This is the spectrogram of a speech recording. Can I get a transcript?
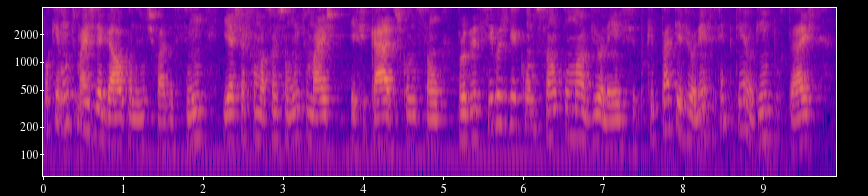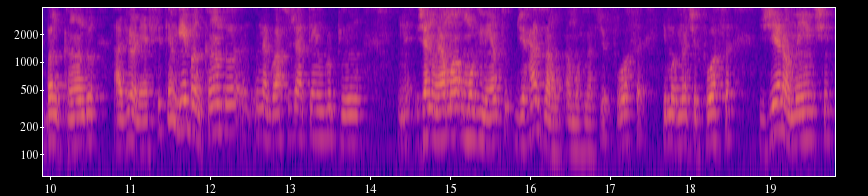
porque é muito mais legal quando a gente faz assim e as transformações são muito mais eficazes quando são progressivas do que quando são com uma violência. Porque para ter violência sempre tem alguém por trás bancando a violência. Se tem alguém bancando, o negócio já tem um grupinho? Já não é uma, um movimento de razão, é um movimento de força e movimento de força geralmente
